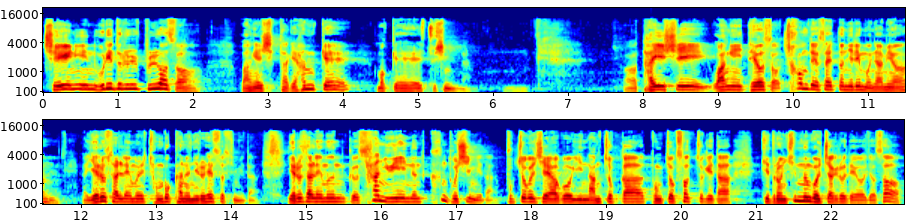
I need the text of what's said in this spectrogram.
죄인인 우리들을 불러서 왕의 식탁에 함께 먹게 해 주십니다. 어, 다윗이 왕이 되어서 처음 돼서 했던 일이 뭐냐면 예루살렘을 정복하는 일을 했었습니다. 예루살렘은 그 산 위에 있는 큰 도시입니다. 북쪽을 제하고 이 남쪽과 동쪽, 서쪽에 다 기드론 씹는 골짜기로 되어져서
